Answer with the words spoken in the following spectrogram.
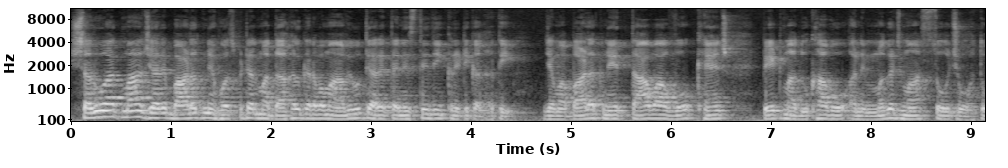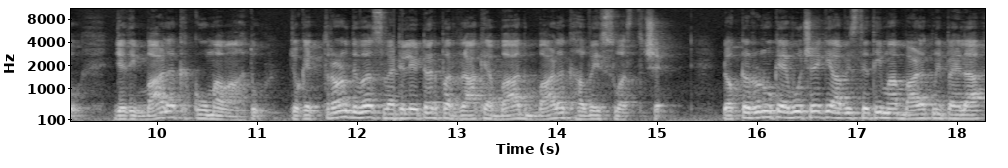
શરૂઆતમાં જ્યારે બાળકને હોસ્પિટલમાં દાખલ કરવામાં આવ્યું ત્યારે તેની સ્થિતિ ક્રિટિકલ હતી, જેમાં બાળકને તાવ આવવો ખેંચ, પેટમાં દુખાવો અને મગજમાં સોજો હતો, જેથી બાળક કોમામાં હતું, જોકે ત્રણ દિવસ વેન્ટિલેટર પર રાખ્યા બાદ બાળક હવે સ્વસ્થ છે. ડોક્ટરોનું કહેવું છે કે આવી સ્થિતિમાં બાળકને પહેલા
